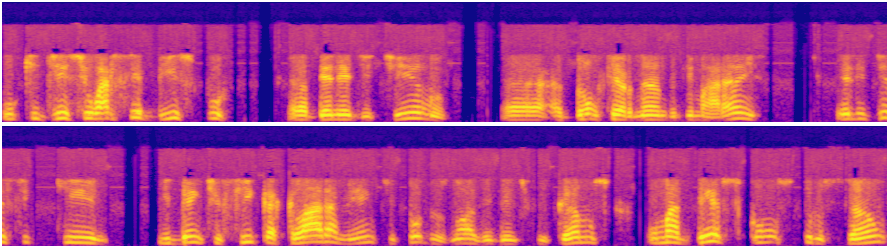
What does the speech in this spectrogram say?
o que disse o arcebispo eh, beneditino, eh, Dom Fernando Guimarães. Ele disse que identifica claramente, todos nós identificamos, uma desconstrução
